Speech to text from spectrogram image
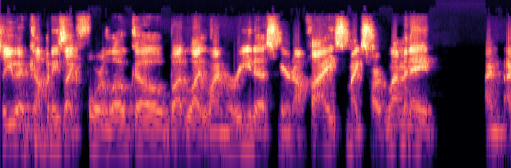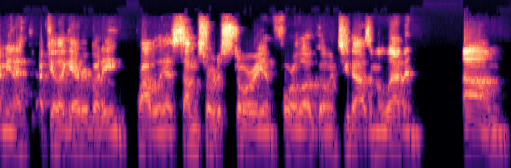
so you had companies like Four Loko, Bud Light Lime-A-Rita, Smirnoff Ice, Mike's Hard Lemonade. I, I mean, I, I, feel like everybody probably has some sort of story of Four Loko in 2011. Um,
